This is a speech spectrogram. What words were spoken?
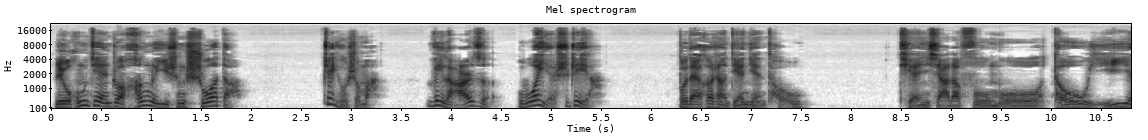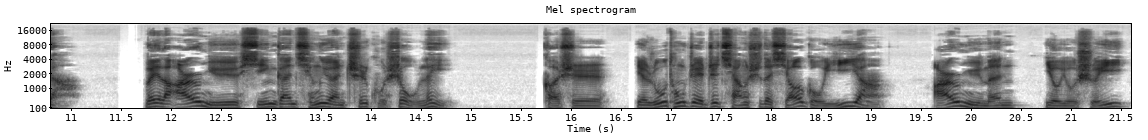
柳红见状，哼了一声，说道：“这有什么？为了儿子，我也是这样。”布袋和尚点点头：“天下的父母都一样，为了儿女，心甘情愿吃苦受累。可是，也如同这只抢食的小狗一样。”儿女们又有谁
